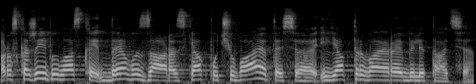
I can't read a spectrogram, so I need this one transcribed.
Розкажіть, будь ласка, де ви зараз, як почуваєтеся і як триває реабілітація?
